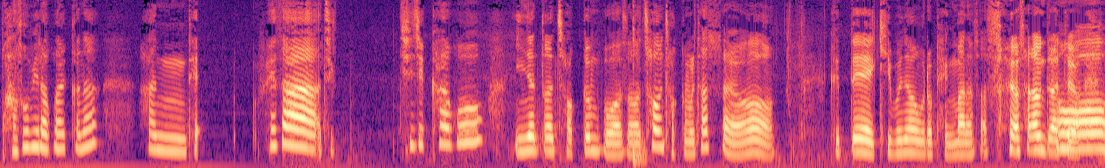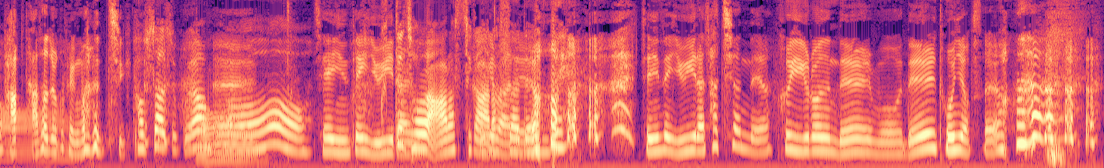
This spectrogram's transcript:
과소비라고 할까나? 한, 대- 회사 직, 취직하고 2년 동안 적금 모아서 처음 적금을 탔어요. 그때 기본형으로 100만 원 썼어요. 사람들한테 어. 밥 다 사주고 100만 원씩. 밥 사주고요. 네. 어. 제 인생 그때 유일한, 저 알았어, 제가 알았어야 많아요. 되는데. 제 인생 유일한 사치였네요. 그 이후로는 늘, 뭐, 늘 돈이 없어요.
